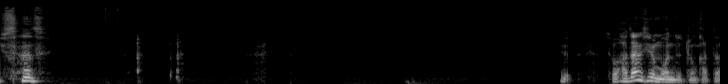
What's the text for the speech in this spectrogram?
유 산소 저 화장실 먼저 좀 갔다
